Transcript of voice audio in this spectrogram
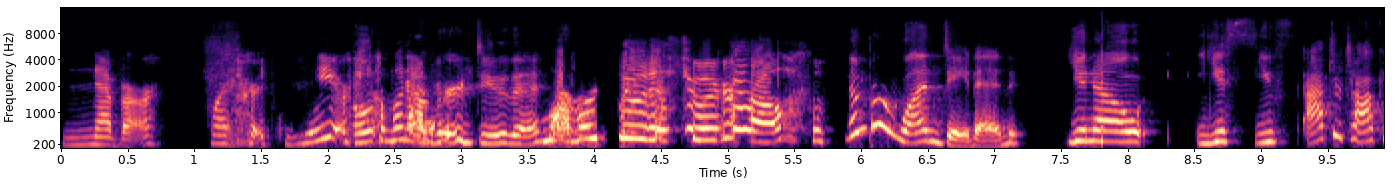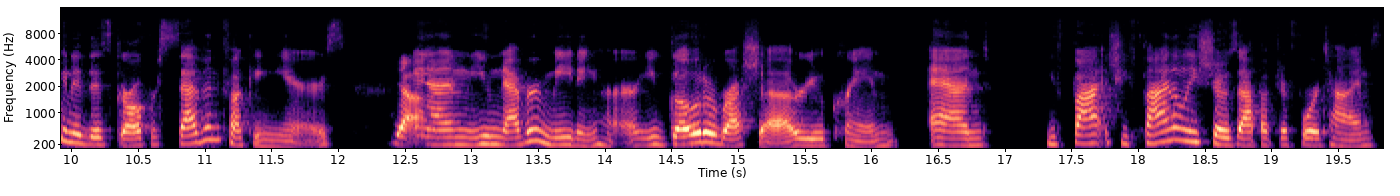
never. Whether it's me or Don't someone else, ever do this. never do this to a girl. Number one, David. You know, you you after talking to this girl for seven fucking years, yeah. and you never meeting her. You go to Russia or Ukraine, and you find she finally shows up after four times.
